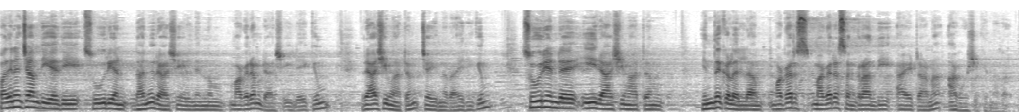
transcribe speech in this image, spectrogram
പതിനഞ്ചാം തീയതി സൂര്യൻ ധനുരാശിയിൽ നിന്നും മകരം രാശിയിലേക്കും രാശിമാറ്റം ചെയ്യുന്നതായിരിക്കും. സൂര്യന്റെ ഈ രാശിമാറ്റം ഹിന്ദുക്കളെല്ലാം മകര മകരസംക്രാന്തി ആയിട്ടാണ് ആഘോഷിക്കുന്നത്.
